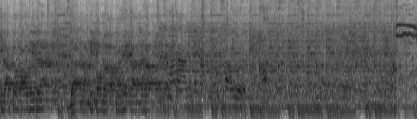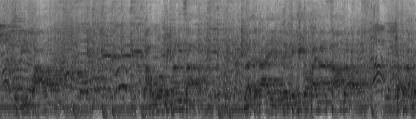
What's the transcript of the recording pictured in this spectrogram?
กีฬาต้องเบานิดนะฮะและนำนิดเบาหน่อยเอาภัยให้กันนะครับการทาเลยตรงนี้ฟาวล์ฟาวรวมเป็นครั้งที่สามแล้วจะได้เตะฟรีคิกเข้าไปฮะสามรับพัฒนาพร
